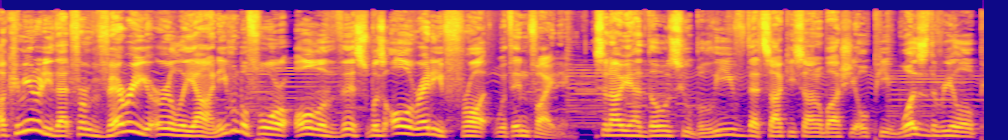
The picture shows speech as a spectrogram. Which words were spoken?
A community that from very early on, even before all of this, was already fraught with infighting. So now you had those who believed that Saki Sanobashi OP was the real OP,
